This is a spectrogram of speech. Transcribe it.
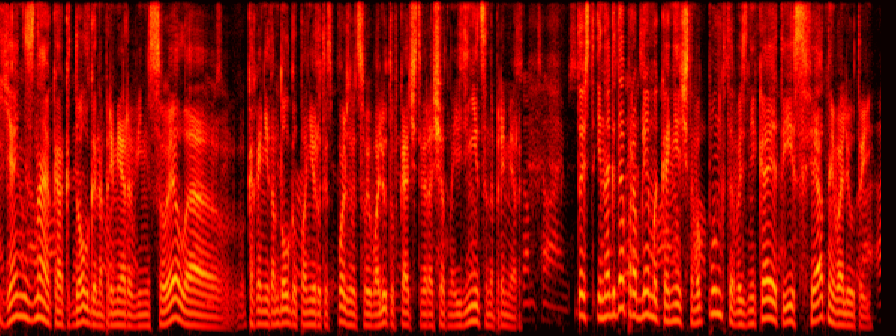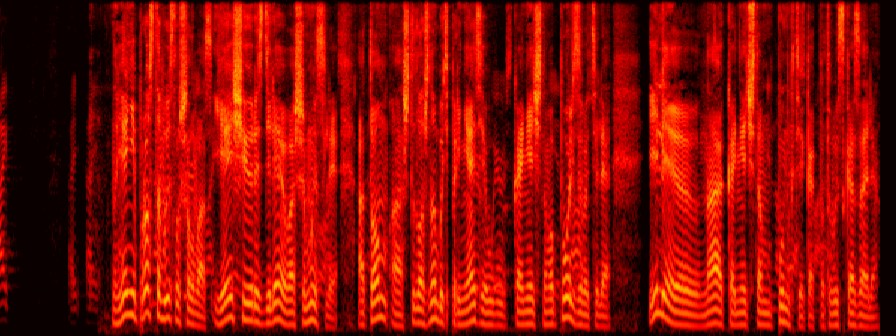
Я не знаю, как долго, например, Венесуэла, как они там долго планируют использовать свою валюту в качестве расчетной единицы, например. То есть иногда проблема конечного пункта возникает и с фиатной валютой. Но я не просто выслушал вас, я еще и разделяю ваши мысли о том, а, что должно быть принятие у конечного пользователя или на конечном пункте, как вот вы сказали.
